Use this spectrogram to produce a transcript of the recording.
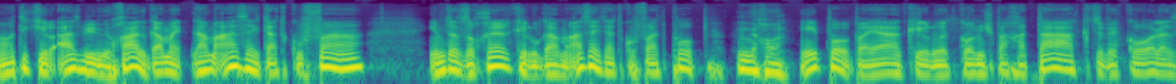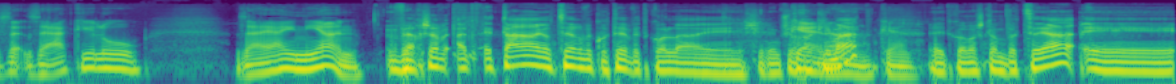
אמרתי כאילו אז במיוחד, גם, גם אז הייתה תקופה, אם אתה זוכר, כאילו גם אז הייתה תקופת פופ. נכון. היפ-הופ היה כאילו את כל משפחת טקט וכל הזה, זה היה כאילו, זה היה עניין. ועכשיו, את- אתה יוצר וכותב את כל השירים שלך כן, כמעט, אה, כן. את כל מה שאתה מבצע, אה,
